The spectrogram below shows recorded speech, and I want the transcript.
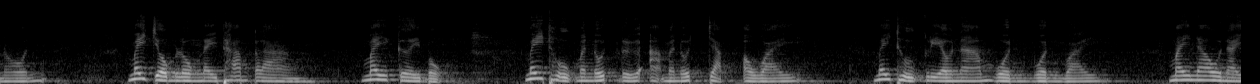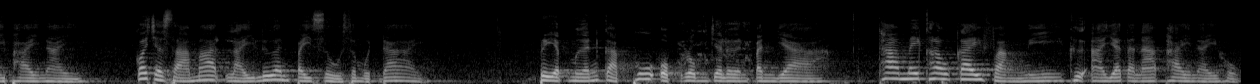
โน้น ไม่จมลงในท่ามกลาง ไม่เกยบก ไม่ถูกมนุษย์หรืออมนุษย์จับเอาไว้ ไม่ถูกเกลียวน้ำวนวนไว้ ไม่เน่าในภายใน ก็จะสามารถไหลเลื่อนไปสู่สมุทรได้ เปรียบเหมือนกับผู้อบรมเจริญปัญญา ถ้าไม่เข้าใกล้ฝั่งนี้คืออายตนะภายในหก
